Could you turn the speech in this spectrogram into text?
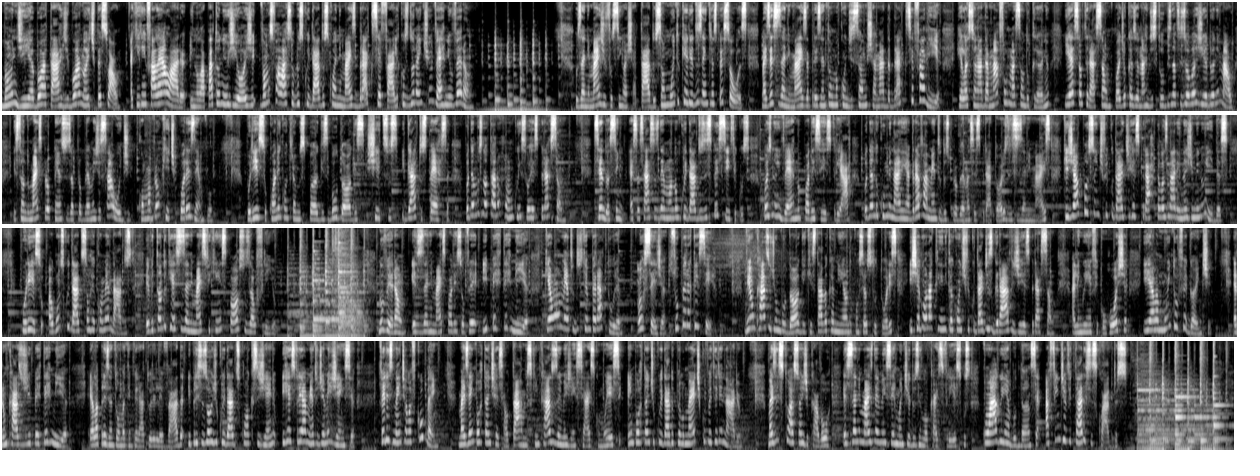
Bom dia, boa tarde, boa noite, pessoal. Aqui quem fala é a Lara e no Lapato News de hoje vamos falar sobre os cuidados com animais braxcefálicos durante o inverno e o verão. Os animais de focinho achatado são muito queridos entre as pessoas, mas esses animais apresentam uma condição chamada braxicefalia, relacionada à má formação do crânio, e essa alteração pode ocasionar distúrbios na fisiologia do animal, estando mais propensos a problemas de saúde, como a bronquite, por exemplo. Por isso, quando encontramos pugs, bulldogs, shih tzus e gatos persa, podemos notar um ronco em sua respiração. Sendo assim, essas raças demandam cuidados específicos, pois no inverno podem se resfriar, podendo culminar em agravamento dos problemas respiratórios desses animais que já possuem dificuldade de respirar pelas narinas diminuídas. Por isso, alguns cuidados são recomendados, evitando que esses animais fiquem expostos ao frio. No verão, esses animais podem sofrer hipertermia, que é um aumento de temperatura, ou seja, superaquecer. Vi um caso de um bulldog que estava caminhando com seus tutores e chegou na clínica com dificuldades graves de respiração. A linguinha ficou roxa e ela muito ofegante. Era um caso de hipertermia. Ela apresentou uma temperatura elevada e precisou de cuidados com oxigênio e resfriamento de emergência. Felizmente ela ficou bem, mas é importante ressaltarmos que em casos emergenciais como esse, é importante o cuidado pelo médico veterinário. Mas em situações de calor, esses animais devem ser mantidos em locais frescos, com água em abundância, a fim de evitar esses quadros.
